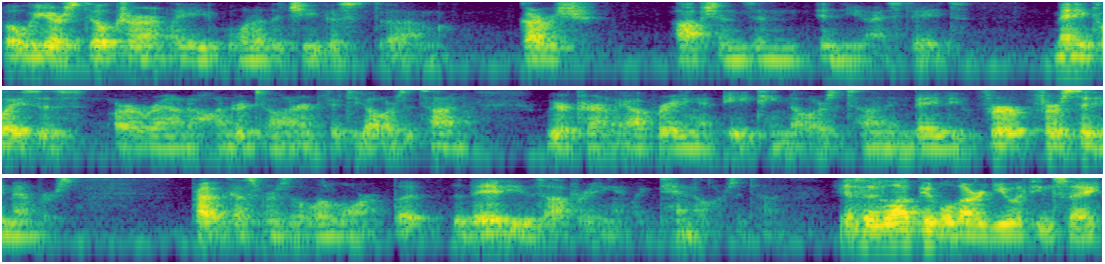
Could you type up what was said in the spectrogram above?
but we are still currently one of the cheapest um, garbage options in, in the United States. Many places are around 100 to 150 dollars a ton. We are currently operating at $18 a ton in Bayview for, for city members. Private customers a little more, but the Bayview is operating at like $10 a ton. Yes, and a lot of people would argue with you and say,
